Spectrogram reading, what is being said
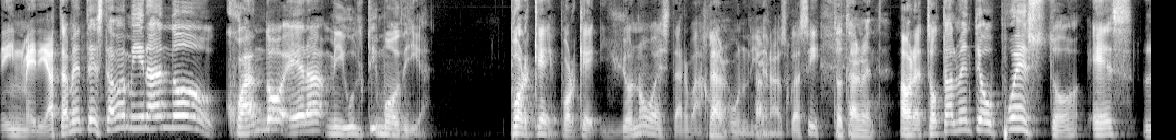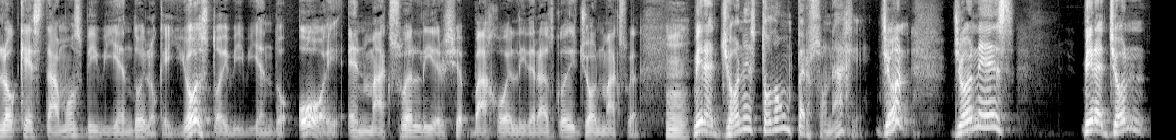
inmediatamente estaba mirando cuándo era mi último día. ¿Por qué? Porque yo no voy a estar bajo un liderazgo así. Totalmente. Ahora, totalmente opuesto es lo que estamos viviendo y lo que yo estoy viviendo hoy en Maxwell Leadership bajo el liderazgo de John Maxwell. Mm. Mira, John es todo un personaje. John, John es, mira, John,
